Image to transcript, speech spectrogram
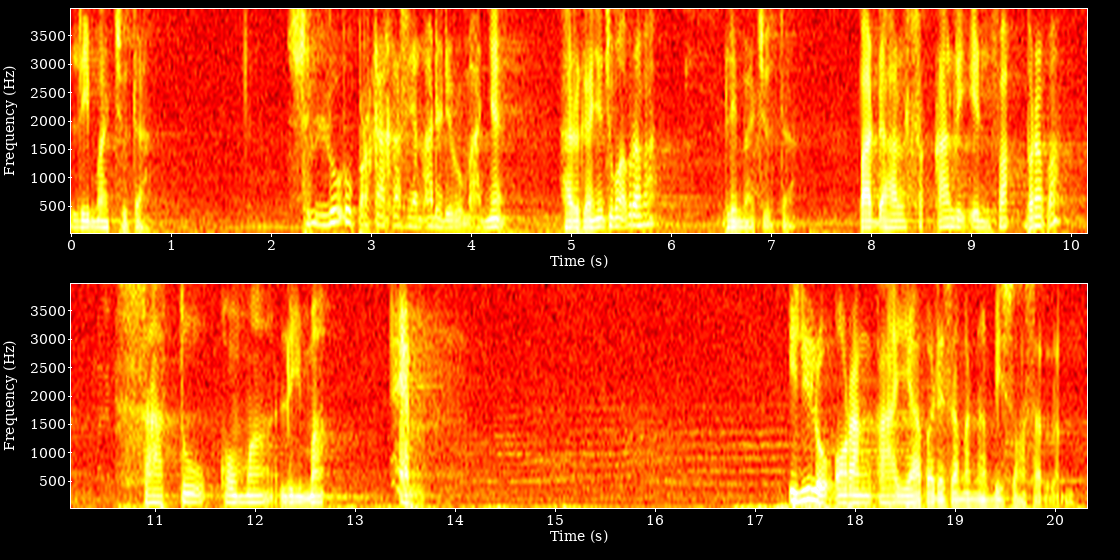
5 juta. Seluruh perkakas yang ada di rumahnya harganya cuma berapa? 5 juta. Padahal sekali infak berapa? 1,5 M. Ini loh orang kaya pada zaman Nabi SAW.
